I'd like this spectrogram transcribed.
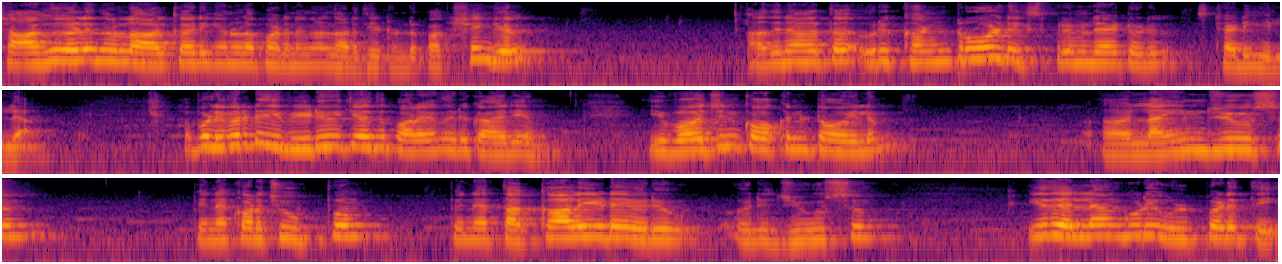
ശാഖകളിൽ നിന്നുള്ള ആൾക്കാർ ഇങ്ങനെയുള്ള പഠനങ്ങൾ നടത്തിയിട്ടുണ്ട്. പക്ഷെങ്കിൽ അതിനകത്ത് ഒരു കൺട്രോൾഡ് എക്സ്പെരിമെന്റ് ആയിട്ട് ഒരു സ്റ്റഡി ഇല്ല. അപ്പോൾ ഇവരുടെ ഈ വീഡിയോയ്ക്കകത്ത് പറയുന്ന ഒരു കാര്യം ഈ വെർജിൻ കോക്കനട്ട് ഓയിലും ലൈം ജ്യൂസും പിന്നെ കുറച്ച് ഉപ്പും പിന്നെ തക്കാളിയുടെ ഒരു ഒരു ജ്യൂസും ഇതെല്ലാം കൂടി ഉൾപ്പെടുത്തി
